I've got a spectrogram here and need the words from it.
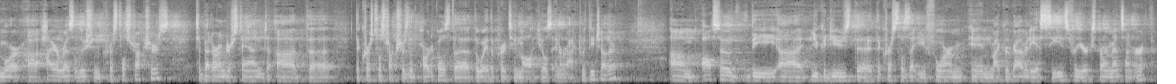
more uh, higher resolution crystal structures to better understand uh, the, the crystal structures of the particles, the, the way the protein molecules interact with each other. Um, also, the, uh, you could use the, the crystals that you form in microgravity as seeds for your experiments on Earth.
